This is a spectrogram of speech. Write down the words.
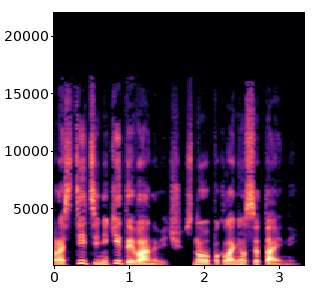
Простите, Никита Иванович, снова поклонился тайный.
